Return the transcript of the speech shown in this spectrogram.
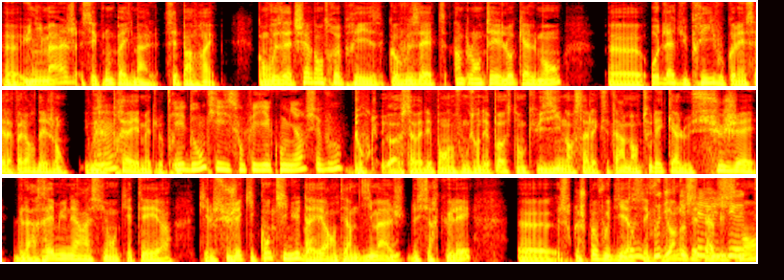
une image, c'est qu'on paye mal. C'est pas vrai. Quand vous êtes chef d'entreprise, que vous êtes implanté localement, euh, au-delà du prix, vous connaissez la valeur des gens et vous êtes prêt à émettre le prix. et donc ils sont payés combien chez vous? Donc euh, ça va dépendre en fonction des postes, en cuisine, en salle, etc. Mais en tous les cas, le sujet de la rémunération, qui était, euh, qui est le sujet qui continue d'ailleurs en termes d'image de circuler, euh, ce que je peux vous dire, c'est que dans que nos chez Logis établissements,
